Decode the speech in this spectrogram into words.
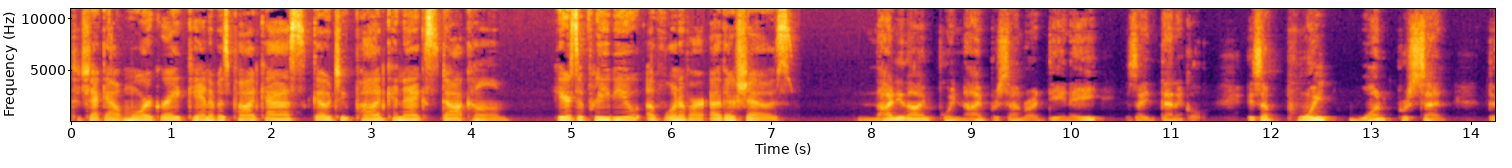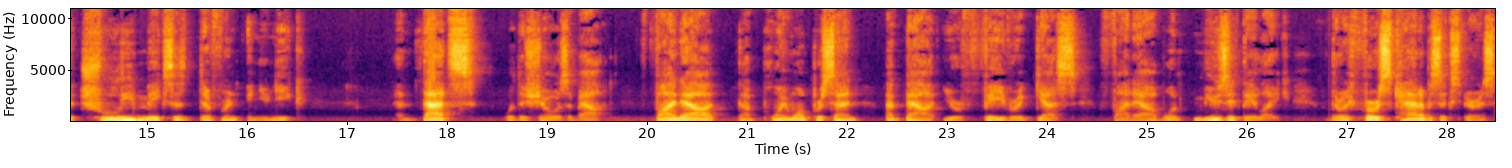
To check out more great cannabis podcasts, go to podconx.com. Here's a preview of one of our other shows. 99.9% of our DNA is identical. It's a 0.1% that truly makes us different and unique. And that's what the show is about. Find out that 0.1% about your favorite guests. Find out what music they like, their first cannabis experience,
